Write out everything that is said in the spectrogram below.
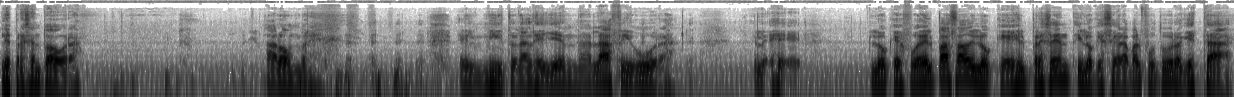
les presento ahora al hombre. El mito, la leyenda, la figura. Eh, lo que fue del pasado y lo que es el presente y lo que será para el futuro. Aquí está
